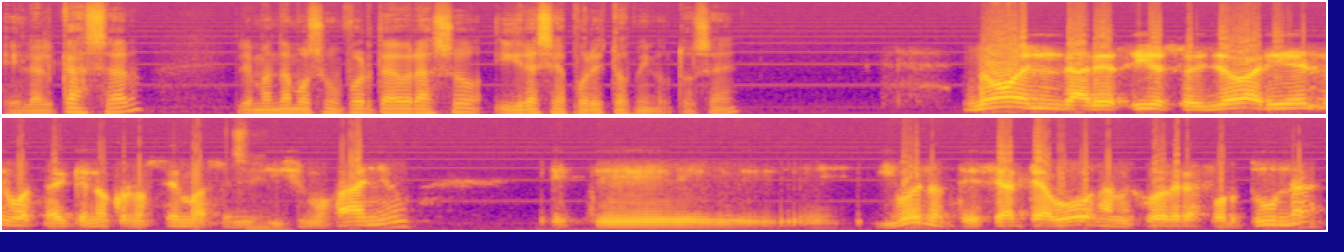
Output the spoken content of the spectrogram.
el Alcázar, le mandamos un fuerte abrazo y gracias por estos minutos. ¿eh? No, el agradecido soy yo, Ariel, vos sabés que nos conocemos hace muchísimos años. Este, y bueno, desearte a vos la mejor de la fortuna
